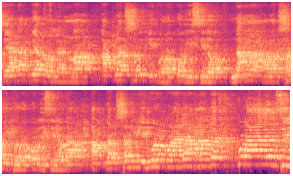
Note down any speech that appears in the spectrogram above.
আসিয়া ডাক দিয়া বললেন মা, আপনার স্বামী কি কোনো অলি ছিল? না, আমার স্বামী কোনো অলি ছিল না। আপনার স্বামী কি কোনো কোরআনের কোরআন ছিল?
